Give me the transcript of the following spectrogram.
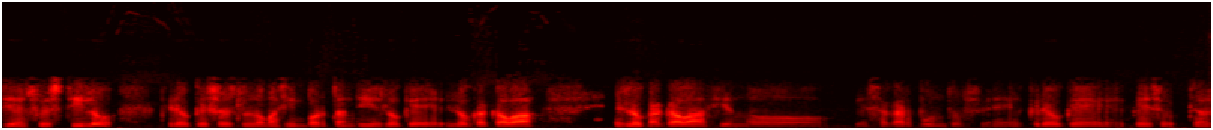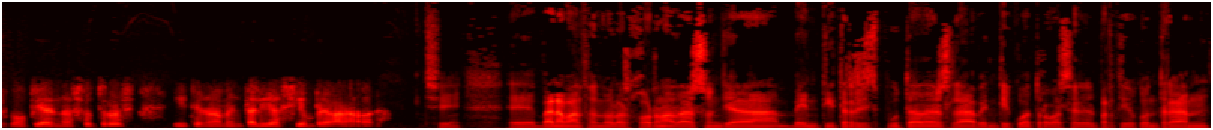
en su estilo, creo que eso es lo más importante y es lo que, lo que acaba es lo que acaba haciendo sacar puntos. Eh, creo que, eso, tenemos que confiar en nosotros y tener una mentalidad siempre ganadora. Sí, eh, van avanzando las jornadas, son ya 23 disputadas, la 24 va a ser el partido contra mm,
